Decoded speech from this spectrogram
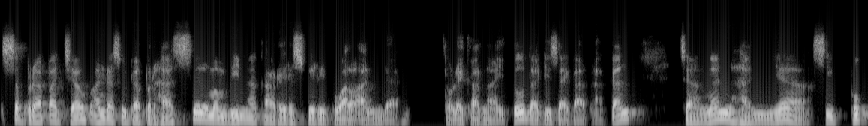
seberapa jauh Anda sudah berhasil membina karir spiritual Anda. Oleh karena itu tadi saya katakan jangan hanya sibuk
